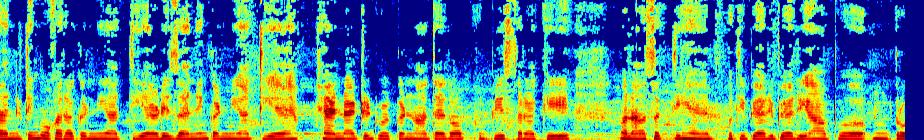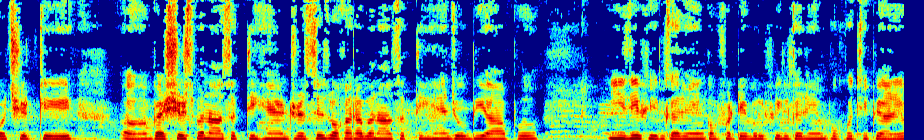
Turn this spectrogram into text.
निटिंग वगैरह करनी आती है डिज़ाइनिंग करनी आती है हैंड नाइटेड वर्क करना आता है तो आप खुद भी इस तरह के बना सकती हैं। बहुत ही प्यारी प्यारी आप क्रोचेट की बेडशीट्स बना सकती हैं ड्रेसेस वगैरह बना सकती हैं, जो भी आप इजी फील करें कंफर्टेबल फील करें। बहुत ही प्यारे,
